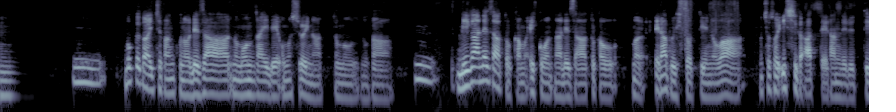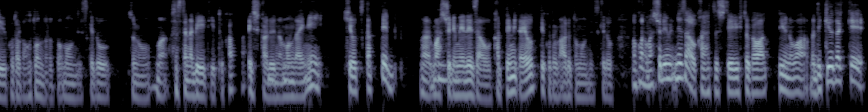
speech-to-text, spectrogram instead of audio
うん。うん。僕が一番このレザーの問題で面白いなと思うのが、うん。ビーガンレザーとか、まあ、エコなレザーとかを、まあ、選ぶ人っていうのは、ちょっとそういう意思があって選んでるっていうことがほとんどだと思うんですけど、その、まあ、サステナビリティとかエシカルな問題に気を使って、まあ、マッシュリームレザーを買ってみたよっていうことがあると思うんですけど、まあ、このマッシュリレザーを開発している人側っていうのは、まあ、できるだけ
